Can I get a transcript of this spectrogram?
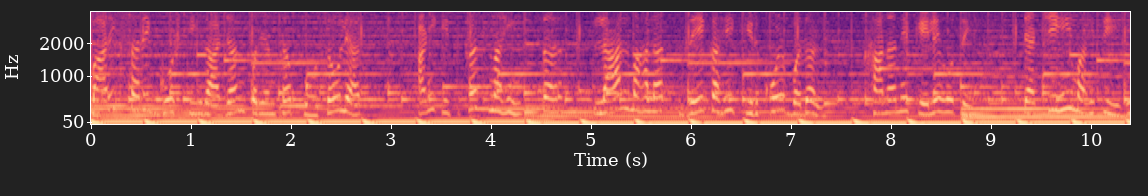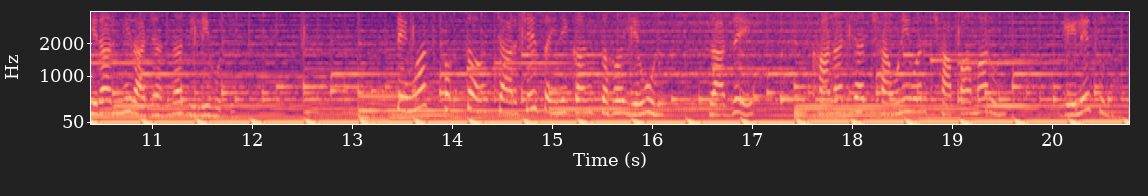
बारीक सारीक गोष्टी राजांपर्यंत पोहोचवल्याच आणि इतकंच नाही तर लाल महालात जे काही किरकोळ बदल खानाने केले होते त्याचीही माहिती हिरांनी राजांना दिली होती. तेव्हाच फक्त चारशे सैनिकांसह येऊन राजे खानाच्या छावणीवर छापा मारून गेले सुद्धा.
